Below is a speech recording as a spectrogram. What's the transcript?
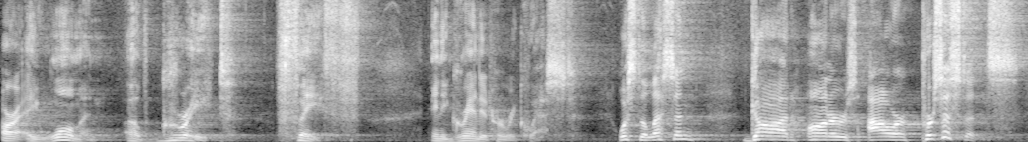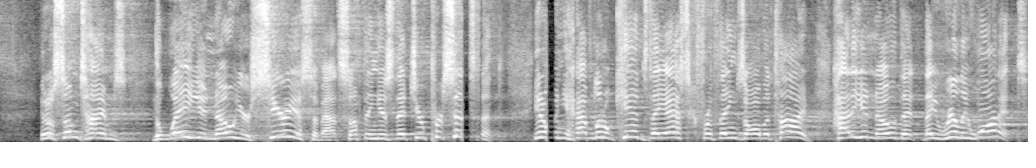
are a woman of great faith. And he granted her request. What's the lesson? God honors our persistence. You know, sometimes the way you know you're serious about something is that you're persistent. You know, when you have little kids, they ask for things all the time. How do you know that they really want it?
